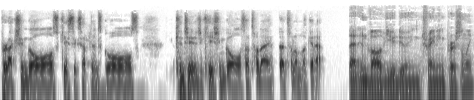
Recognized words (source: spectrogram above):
production goals, case acceptance goals, continuing education goals. That's what I, that's what I'm looking at. That involve you doing training personally?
